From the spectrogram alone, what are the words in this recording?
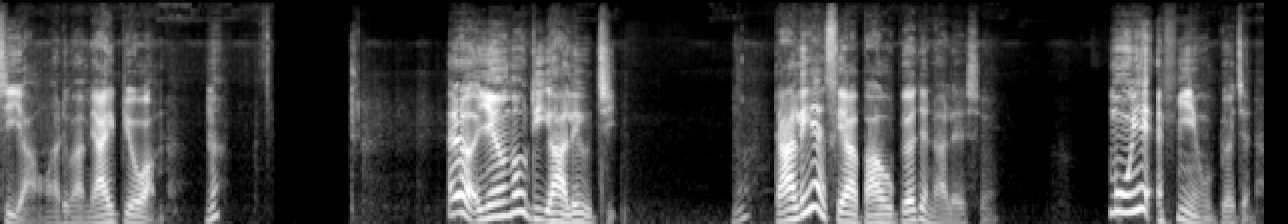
ကြည့်အောင်ဒီမှာအများကြီးပြောရမှာနော်အဲ့တော့အရင်ဆုံးဒီအားလေးကိုကြည့်နော်ဒါလေးရဲ့ဆရာဘာကိုပြောချင်တာလဲဆိုရင်မှုရဲ့အမြင့်ကိုပြောချင်တာ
